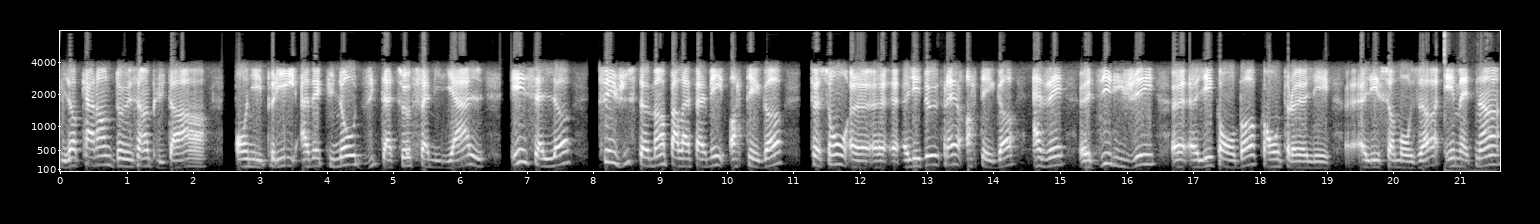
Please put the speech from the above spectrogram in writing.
là, 42 ans plus tard, on est pris avec une autre dictature familiale. Et celle-là, c'est justement par la famille Ortega. Ce sont euh, euh, les deux frères Ortega avait euh, dirigé euh, euh, les combats contre les, les Somoza et maintenant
